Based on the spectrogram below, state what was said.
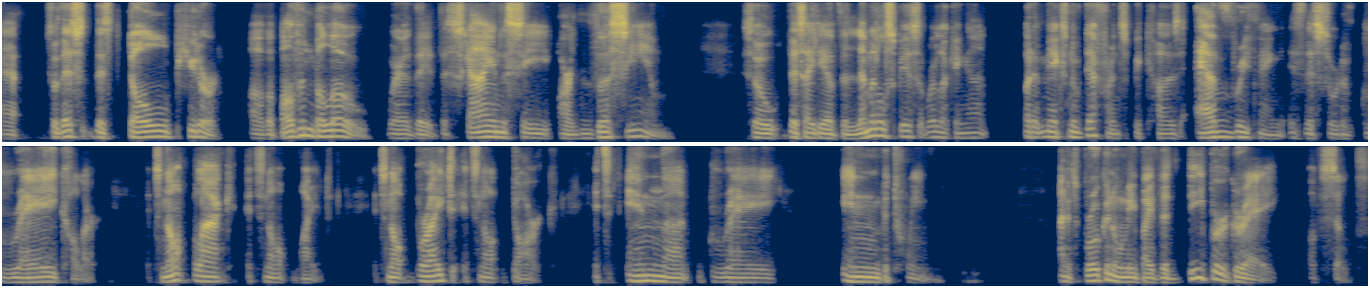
uh, so this this dull pewter of above and below, where the the sky and the sea are the same. So this idea of the liminal space that we're looking at, but it makes no difference because everything is this sort of gray color. It's not black, it's not white, it's not bright, it's not dark. It's in that gray in between. And it's broken only by the deeper gray of silt.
